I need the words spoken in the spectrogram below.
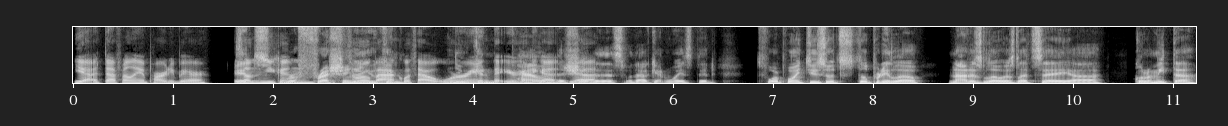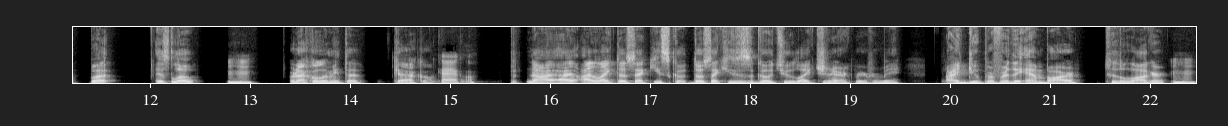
yeah, definitely a party beer. It's Something you can refreshing. throw you back can without you worrying can that you're going to get. the shit yeah. of this without getting wasted. It's 4.2, so it's still pretty low. Not as low as let's say uh Colimita, but it's low. Mhm. Or not Colimita, Cayaco. Cayaco. But no, I I like Dos Equis. Dos Equis is a go-to like generic beer for me. I do prefer the Ambar to the lager, Mhm.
